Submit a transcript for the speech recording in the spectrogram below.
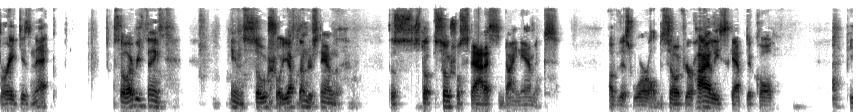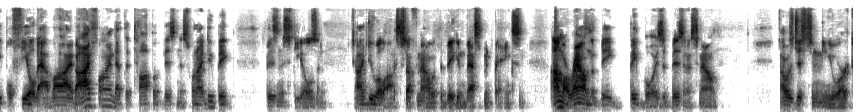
break his neck. So everything in social, you have to understand the, the st- social status dynamics of this world. So if you're highly skeptical, people feel that vibe. I find at the top of business when I do big business deals and I do a lot of stuff now with the big investment banks and I'm around the big big boys of business now. I was just in New York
